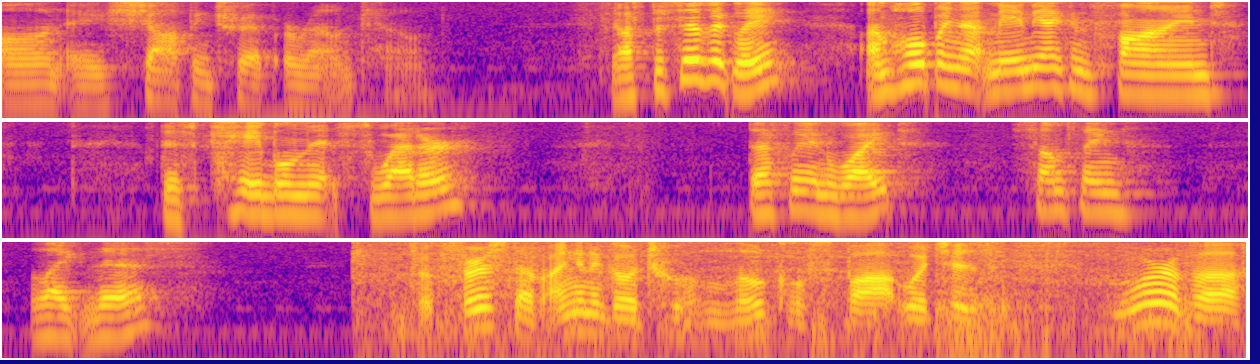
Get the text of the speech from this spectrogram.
on a shopping trip around town. Now, specifically, I'm hoping that maybe I can find this cable knit sweater, definitely in white, something like this. So first up, I'm gonna go to a local spot, which is more of a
